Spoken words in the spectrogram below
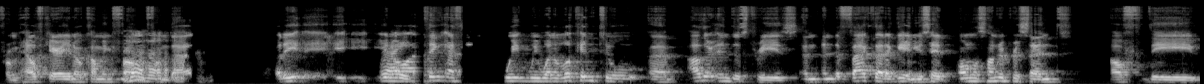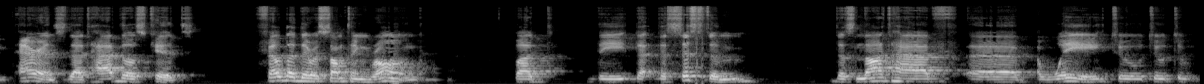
from healthcare, you know, coming from from that. But you right. know, I think I think we, we want to look into uh, other industries and, and the fact that again, you said almost hundred percent of the parents that had those kids felt that there was something wrong, but the the, the system does not have uh, a way to, to, to,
